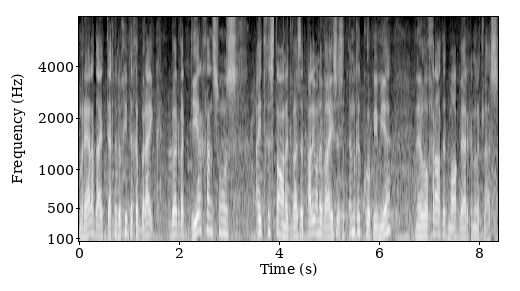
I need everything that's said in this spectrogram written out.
om regtig daai tegnologie te gebruik. Maar wat deurgangs vir ons uitgestaan het was dat al die onderwysers het ingekoop hiermee en hulle wil graag dit maak werk in hulle klas.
